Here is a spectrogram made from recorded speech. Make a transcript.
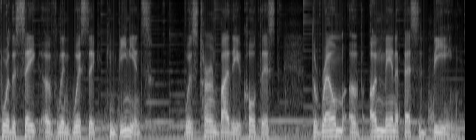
for the sake of linguistic convenience, was termed by the occultist the realm of unmanifested being.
